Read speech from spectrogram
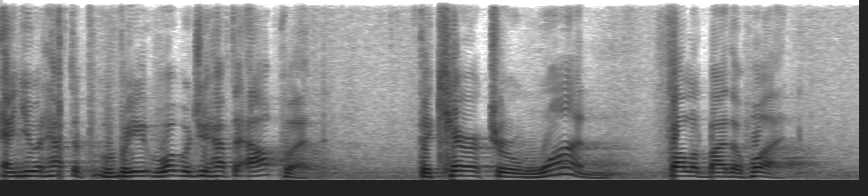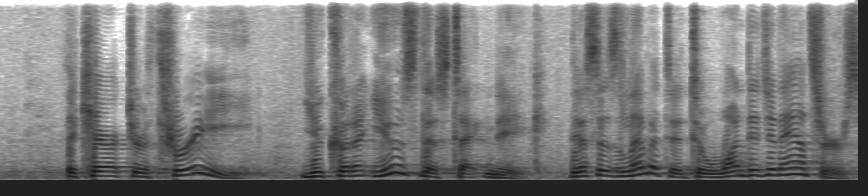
And you would have to, be- what would you have to output? The character 1 followed by the what? The character 3. You couldn't use this technique. This is limited to one-digit answers.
